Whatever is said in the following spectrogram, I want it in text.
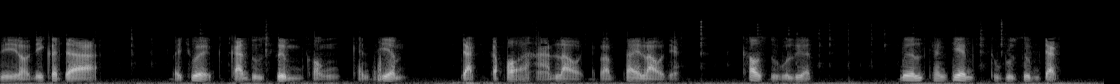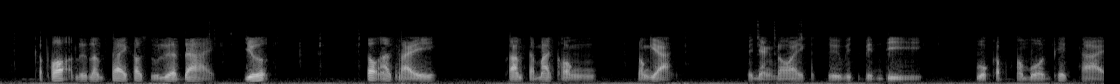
นี่เหล่านี้ก็จะไปช่วยการดูดซึมของแคลเซียม จากกระเพาะอาหารเราจากลำไส้เราเนี่ย เข้าสู่เลือด เมื่อแคลเซียมถูกดูดซึมจากกระเพาะหรือลำไส้เข้าสู่เลือดได้ เยอะต้องอาศัยความสามารถของสองอย่างเป็นอย่างน้อยก็คือวิตามินดี บวกกับฮอร์โมนเพศชาย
